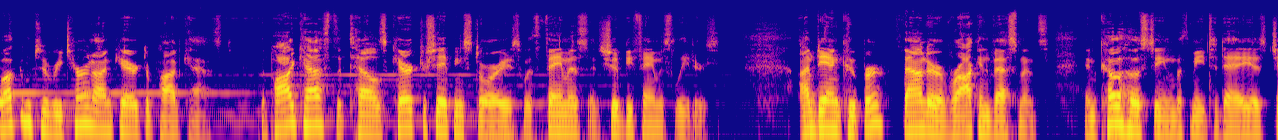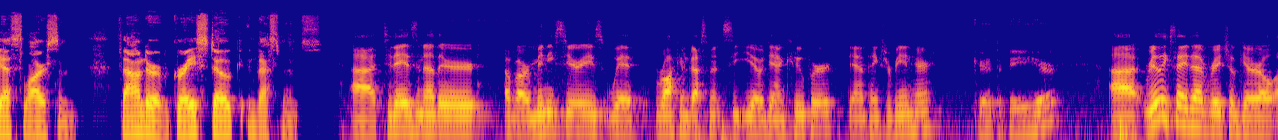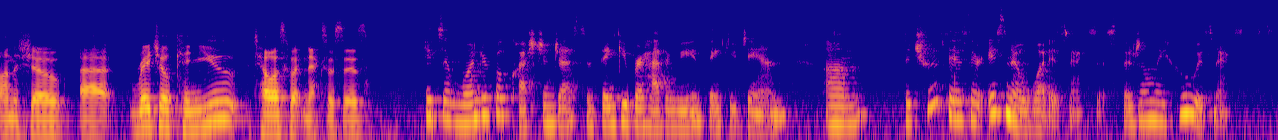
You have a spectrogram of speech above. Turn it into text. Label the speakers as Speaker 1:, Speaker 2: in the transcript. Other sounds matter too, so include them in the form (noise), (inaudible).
Speaker 1: Welcome to Return on Character Podcast, the podcast that tells character shaping stories with famous and should be famous leaders. I'm Dan Cooper, founder of Rock Investments, and co hosting with me today is Jess Larson, founder of Greystoke Investments.
Speaker 2: Uh, today is another of our mini series with Rock Investment CEO Dan Cooper. Dan, thanks for being here.
Speaker 1: Good to be here.
Speaker 2: Uh, really excited to have Rachel Gerrol on the show. Uh, Rachel, can you tell us what Nexus is?
Speaker 3: It's a wonderful question, Jess, and thank you for having me, and thank you, Dan. Um, the truth is, there is no what is Nexus, there's only who is Nexus.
